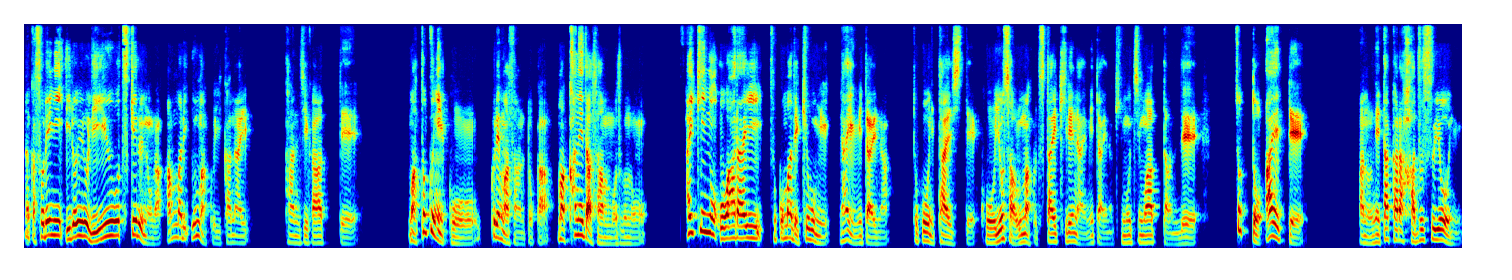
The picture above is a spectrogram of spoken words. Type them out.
なんかそれにいろいろ理由をつけるのがあんまりうまくいかない感じがあって、まあ特にこう、クレマさんとか、まあ金田さんもその、最近のお笑いそこまで興味ないみたいなところに対して、こう良さをうまく伝えきれないみたいな気持ちもあったんで、ちょっとあえて、あのネタから外すように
